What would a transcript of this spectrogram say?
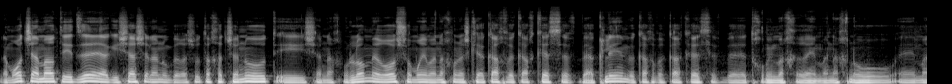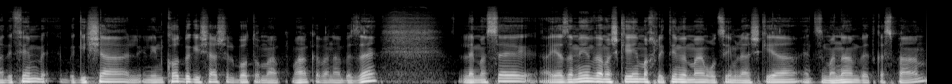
למרות שאמרתי את זה, הגישה שלנו ברשות החדשנות היא שאנחנו לא מראש אומרים, אנחנו נשקיע כך וכך כסף באקלים וכך וכך כסף בתחומים אחרים. אנחנו אה, מעדיפים בגישה, לנקוט בגישה של בוטום-אפ, מה הכוונה בזה? למעשה, היזמים והמשקיעים מחליטים במה הם רוצים להשקיע את זמנם ואת כספם.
